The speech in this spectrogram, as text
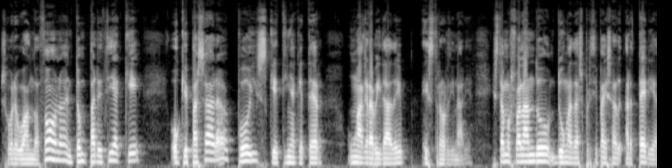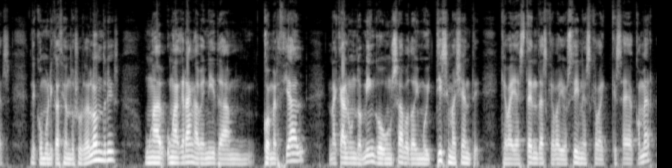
sobrevoando a zona, entón parecía que o que pasara, pois que tiña que ter unha gravidade extraordinaria. Estamos falando dunha das principais arterias de comunicación do sur de Londres, unha, unha gran avenida mm, comercial, na cal un domingo ou un sábado hai moitísima xente que vai ás tendas, que vai aos cines, que vai que sai a comer,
